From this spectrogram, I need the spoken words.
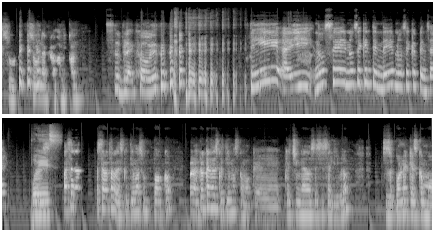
Su, su Necronomicon. su black hole. Sí, ahí no sé, no sé qué entender, no sé qué pensar. Pues, Hace, ra- hace rato lo discutimos un poco. Bueno, creo que no discutimos como que qué chingados es ese libro. Se supone que es como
